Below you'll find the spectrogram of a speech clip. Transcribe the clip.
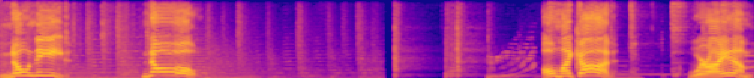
No need! No! Oh my god! Where I am?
